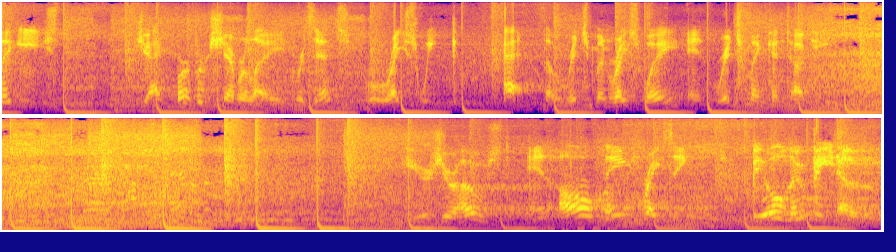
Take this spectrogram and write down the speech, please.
the East, Jack Burford Chevrolet presents Race Week at the Richmond Raceway in Richmond, Kentucky. Here's your host and all things racing, Bill Lupinos.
